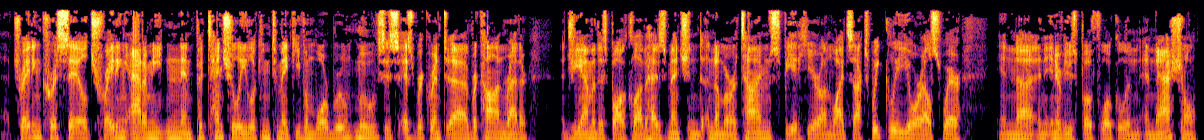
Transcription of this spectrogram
uh, trading Chris Sale, trading Adam Eaton, and potentially looking to make even more moves, as, as Rick, Rent, uh, rather, GM of this ball club, has mentioned a number of times, be it here on White Sox Weekly or elsewhere in, uh, in interviews both local and, and national.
